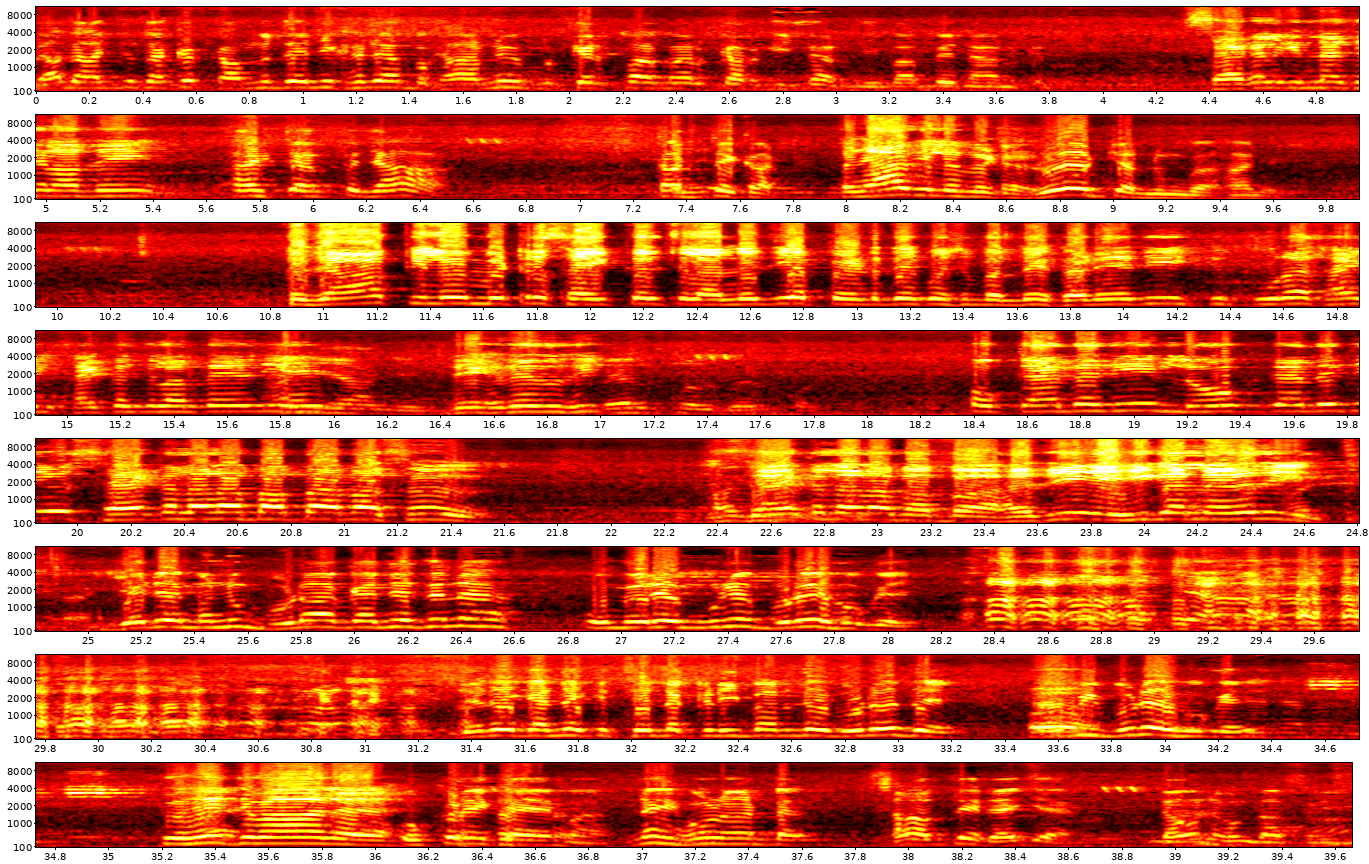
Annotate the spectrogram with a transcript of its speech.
ਜਦ ਅੱਜ ਤੱਕ ਕੰਮ ਤੇ ਨਹੀਂ ਖੜਿਆ ਬੁਖਾਰ ਨੇ ਕਿਰਪਾ ਮਾਰ ਕਰ ਗਈ ਧਰਦੀ ਬਾਬੇ ਨਾਨਕ ਨੇ ਸਾਈਕਲ ਕਿੰਨਾ ਚਲਾਉਂਦੇ? ਇਸ ਟਾਈਮ 50 ਘੱਟ ਤੇ ਘੱਟ। 50 ਕਿਲੋਮੀਟਰ। ਰੋਜ਼ ਚੱਲੂਗਾ ਹਾਂਜੀ। 50 ਕਿਲੋਮੀਟਰ ਸਾਈਕਲ ਚਲਾਉਂਦੇ ਜੀ ਇਹ ਪਿੰਡ ਦੇ ਕੁਝ ਬੰਦੇ ਖੜੇ ਆ ਜੀ ਕਿ ਪੂਰਾ ਸਾਈ- ਸਾਈਕਲ ਚਲਾਉਂਦੇ ਆ ਜੀ ਇਹ? ਹਾਂਜੀ। ਦੇਖਦੇ ਤੁਸੀਂ? ਬਿਲਕੁਲ ਬਿਲਕੁਲ। ਉਹ ਕਹਿੰਦੇ ਜੀ ਲੋਕ ਕਹਿੰਦੇ ਜੀ ਉਹ ਸਾਈਕਲ ਵਾਲਾ ਬਾਬਾ ਹੈ ਬਸ। ਸਾਈਕਲ ਵਾਲਾ ਬਾਬਾ ਹੈ ਜੀ ਇਹੀ ਗੱਲ ਹੈ ਨਾ ਜੀ। ਜਿਹੜੇ ਮੈਨੂੰ ਬੁੜਾ ਕਹਿੰਦੇ ਤੇ ਨਾ ਉਹ ਮੇਰੇ ਮੂਹਰੇ ਬੁੜੇ ਹੋ ਗਏ। ਜਿਹੜੇ ਕਹਿੰਦੇ ਕਿੱਥੇ ਲੱਕੜੀ ਬੰਨਦੇ ਬੁੜੇ ਦੇ ਉਹ ਵੀ ਬੁੜੇ ਹੋ ਗਏ। ਤੁਸੀਂ ਜਵਾਨ ਹੈ। ਉਕੜੇ ਕਾਇਮ ਆ। ਨਹੀਂ ਹੁਣ ਸਾਲ ਤੇ ਰਹਿ ਗਿਆ। ਡਾਊਨ ਹੁੰਦਾ ਸਰੀਰ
